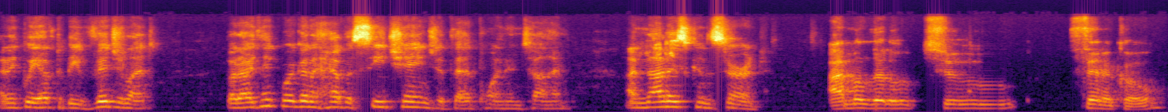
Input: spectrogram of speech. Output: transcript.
I think we have to be vigilant, but I think we're going to have a sea change at that point in time. I'm not as concerned. I'm a little too cynical,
